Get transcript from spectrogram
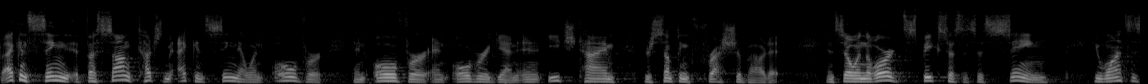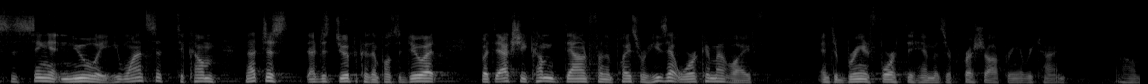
But I can sing. If a song touches me, I can sing that one over and over and over again. And each time there's something fresh about it. And so when the Lord speaks to us and says, sing, He wants us to sing it newly. He wants it to come, not just, I just do it because I'm supposed to do it, but to actually come down from the place where He's at work in my life and to bring it forth to Him as a fresh offering every time. Um,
